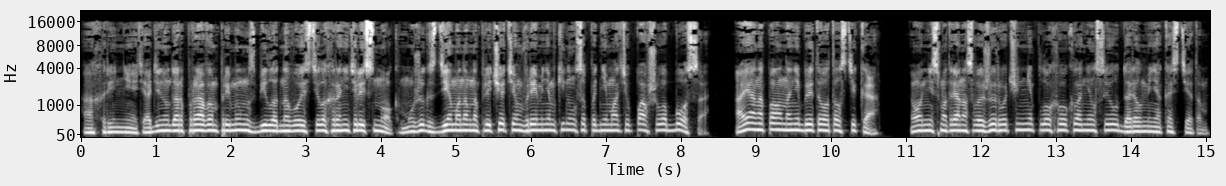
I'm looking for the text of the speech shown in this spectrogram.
Охренеть! Один удар правым прямым сбил одного из телохранителей с ног. Мужик с демоном на плече тем временем кинулся поднимать упавшего босса. А я напал на небритого толстяка. Он, несмотря на свой жир, очень неплохо уклонился и ударил меня кастетом.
